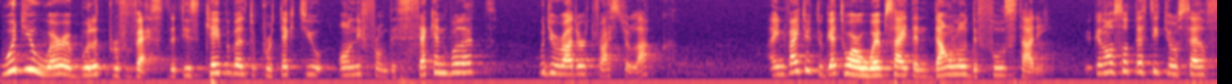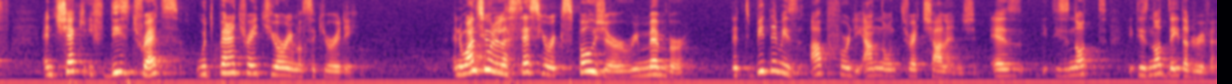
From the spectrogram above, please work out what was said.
Would you wear a bulletproof vest that is capable to protect you only from the second bullet? Would you rather trust your luck? I invite you to get to our website and download the full study. You can also test it yourself and check if these threats would penetrate your email security. And once you will assess your exposure, remember that BitDam is up for the unknown threat challenge, as it is not, it is not data-driven.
